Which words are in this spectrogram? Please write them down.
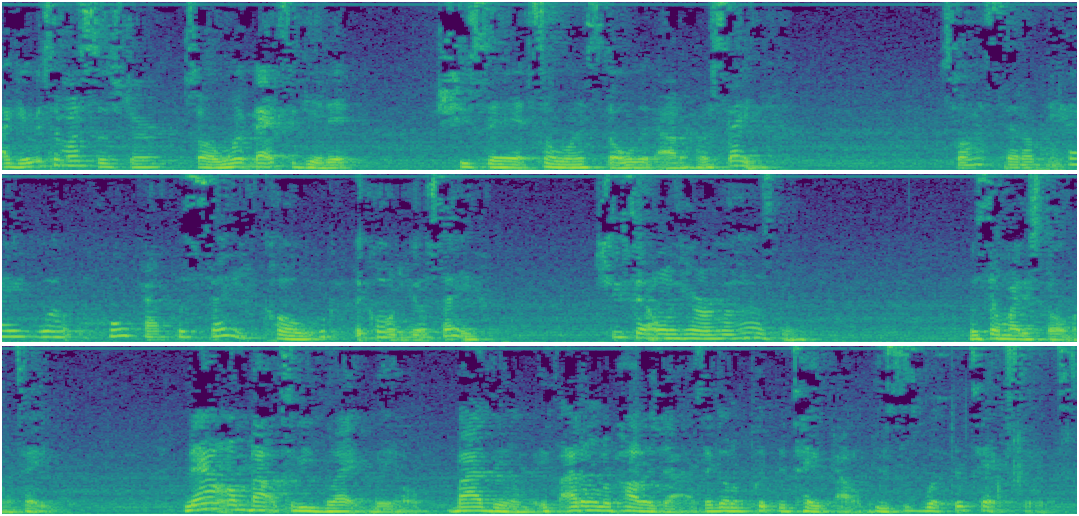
I gave it to my sister, so I went back to get it. She said someone stole it out of her safe. So I said, okay, well, who got the safe code? Who got the code of your safe? She said only her and her husband. but somebody stole my tape. Now I'm about to be blackmailed by them. If I don't apologize, they're gonna put the tape out. This is what the text says.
